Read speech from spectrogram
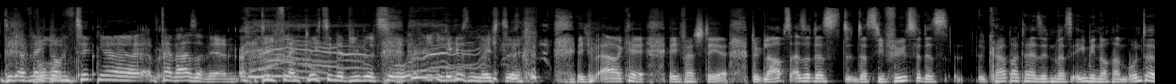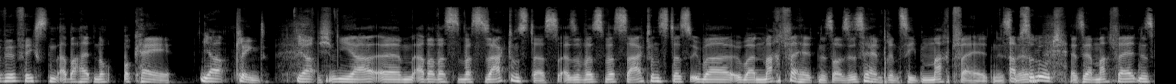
die da vielleicht Worauf? noch ein Ticken äh, perverser werden, die ich vielleicht nicht in der Bibel so lesen möchte. Ich, ah, okay, ich verstehe. Du glaubst also, dass, dass die Füße das Körperteil sind, was irgendwie noch am unterwürfigsten, aber halt noch okay ja. klingt. Ja. Ja, ähm, aber was, was sagt uns das? Also was, was sagt uns das über, über ein Machtverhältnis aus? Es ist ja im Prinzip ein Machtverhältnis. Ne? Absolut. Es ist ja ein Machtverhältnis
